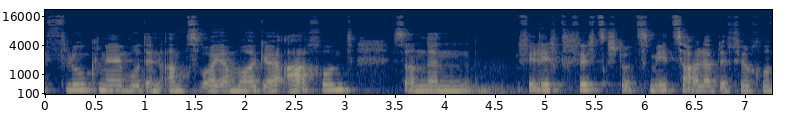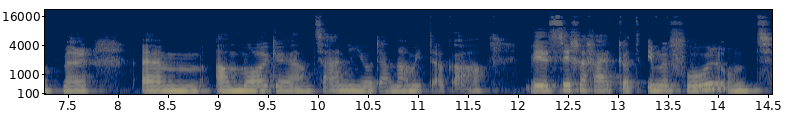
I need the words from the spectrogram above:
Flug nehmen, der dann am 2 am Morgen ankommt, sondern vielleicht 50 Stutz mehr zahlen, aber dafür kommt man ähm, am Morgen, am 10 oder am Nachmittag an weil Sicherheit geht immer voll und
